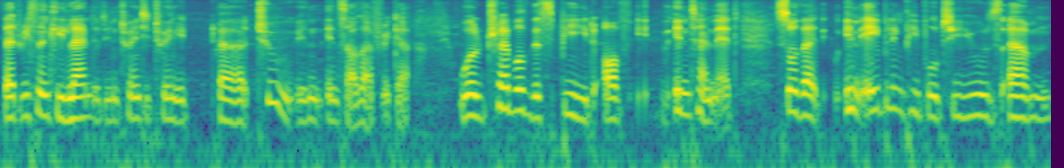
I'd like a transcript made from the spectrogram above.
that recently landed in 2022 in, in South Africa will treble the speed of internet so that enabling people to use um,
